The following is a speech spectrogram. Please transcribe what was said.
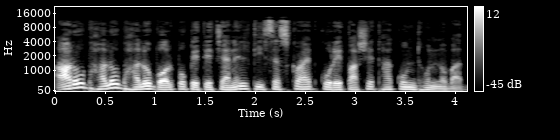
আরও ভালো ভালো গল্প পেতে চ্যানেলটি সাবস্ক্রাইব করে পাশে থাকুন, ধন্যবাদ।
